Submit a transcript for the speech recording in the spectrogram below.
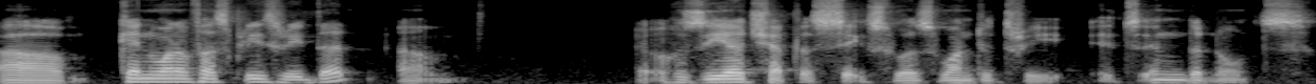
um, can one of us please read that? Um, Hosea chapter 6, verse 1 to 3. It's in the notes.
